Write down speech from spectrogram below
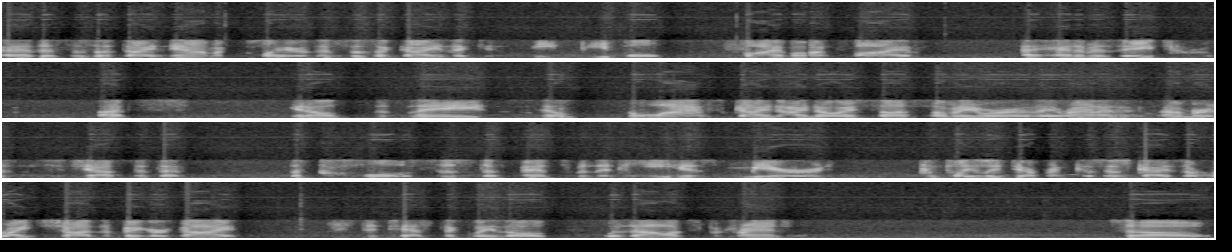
Uh, this is a dynamic player. This is a guy that can beat people five on five ahead of his age group. That's, you know, the the, the last guy. I know I saw somebody where they ran out of numbers and suggested that the closest defenseman that he has mirrored, completely different because this guy's a right shot and a bigger guy. Statistically, though, was Alex Pietrangelo. So,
